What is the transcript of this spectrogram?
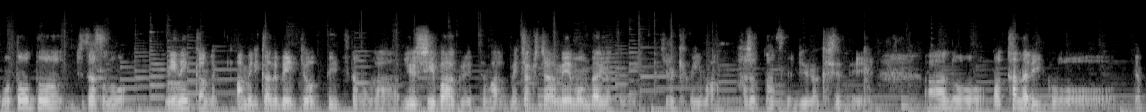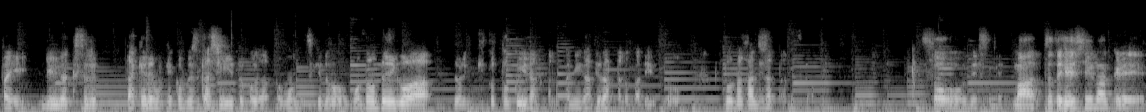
もともと実はその2年間のアメリカで勉強って言ってたのが、UC バークレーってまあめちゃくちゃ名門大学にひろきくん今、はしょったんですけど、留学してて、あの、まあ、かなりこう、やっぱり留学するだけでも結構難しいところだと思うんですけど、もともと英語はどれ結構得意だったのか苦手だったのかでいうと、どんな感じだったんですか？そうですね。まあ、ちょっと UC バークレ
